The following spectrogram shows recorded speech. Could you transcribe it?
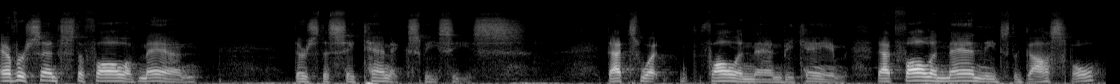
Ever since the fall of man, there's the satanic species. That's what fallen man became. That fallen man needs the gospel.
